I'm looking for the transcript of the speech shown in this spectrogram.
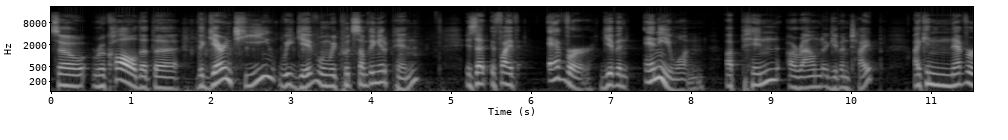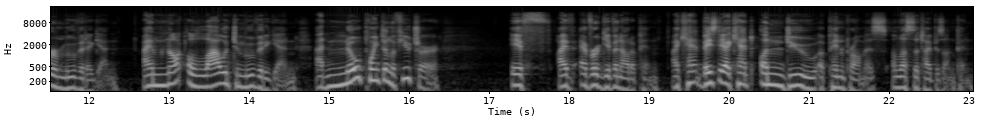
So recall that the the guarantee we give when we put something in a pin is that if I have ever given anyone a pin around a given type, I can never move it again. I am not allowed to move it again at no point in the future if I've ever given out a pin. I can't basically I can't undo a pin promise unless the type is unpin.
